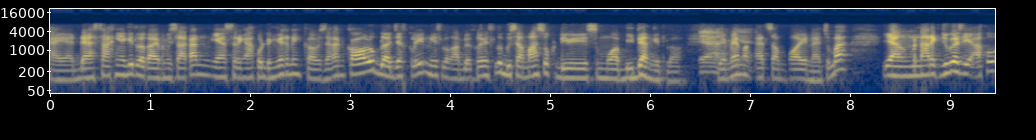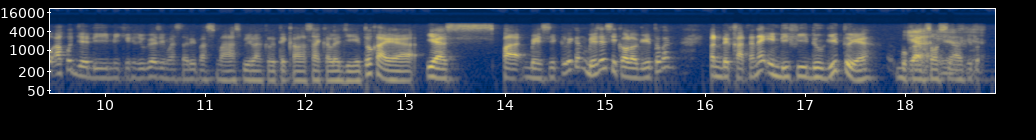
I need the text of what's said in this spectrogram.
kayak dasarnya gitu loh kayak misalkan yang sering aku dengar nih kalau misalkan kalau lu belajar klinis lu ngambil klinis lu bisa masuk di semua bidang gitu loh ya, ya memang ya. at some point nah cuma yang menarik juga sih aku aku jadi mikir juga sih mas tadi pas mas bilang critical psychology itu kayak ya yes, pak basically kan biasanya psikologi itu kan pendekatannya individu gitu ya, bukan yeah, sosial yeah, gitu. Yeah.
